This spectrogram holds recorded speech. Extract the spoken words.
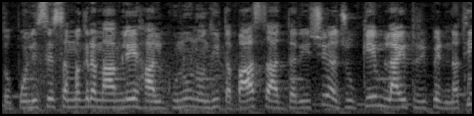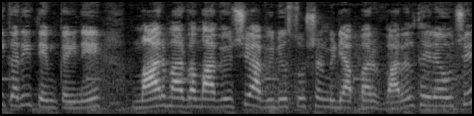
તો પોલીસે સમગ્ર મામલે હાલ ગુનો નોંધી તપાસ હાથ ધરી છે. હજુ કેમ લાઇટ રિપેર નથી કરી તેમ કહીને માર મારવામાં આવ્યો છે. આ વીડિયો સોશિયલ મીડિયા પર વાયરલ થઈ રહ્યો છે.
